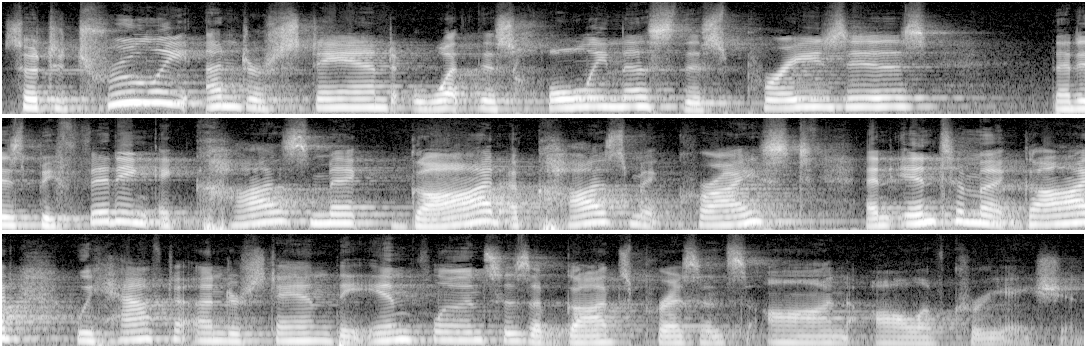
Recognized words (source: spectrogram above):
So, to truly understand what this holiness, this praise is, that is befitting a cosmic God, a cosmic Christ, an intimate God, we have to understand the influences of God's presence on all of creation.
